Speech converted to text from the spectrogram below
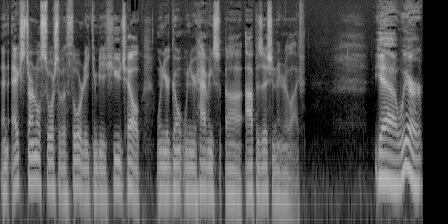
An external source of authority can be a huge help when you're going when you're having uh, opposition in your life. Yeah, we are.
